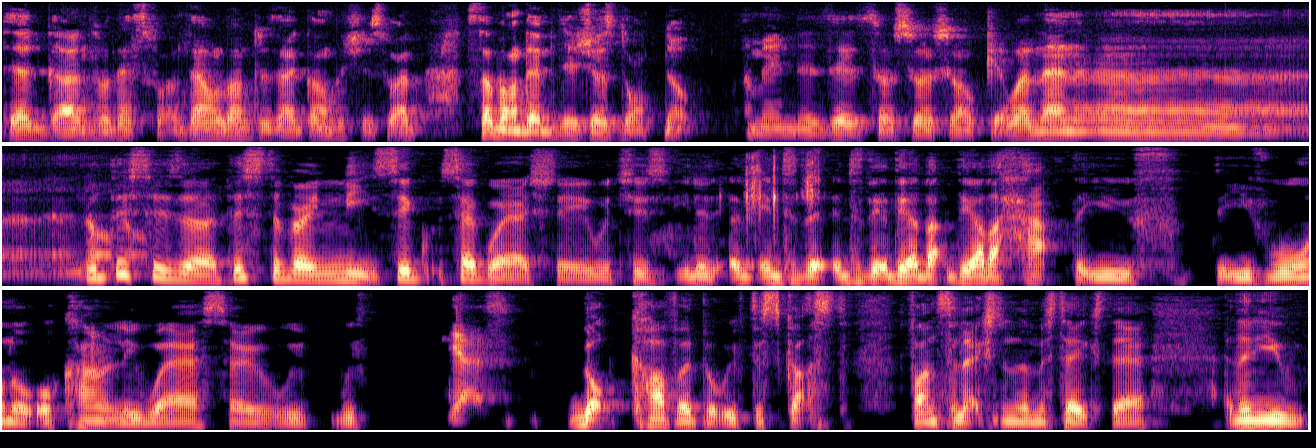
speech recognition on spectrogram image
their guns. So that's fun. They hold on to their gun, which is fun. Some of them they just don't know. I mean, so, so, so okay. Well then, uh, no, well, this no. is a this is a very neat seg- segue actually, which is you know into the into the, the other the other hat that you've that you've worn or, or currently wear. So we've we've yes not covered, but we've discussed fund selection and the mistakes there. And then you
